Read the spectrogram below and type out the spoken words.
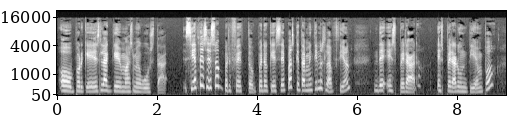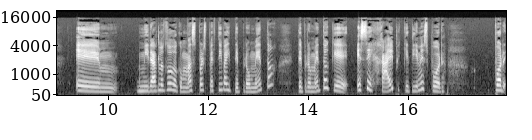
o porque es la que más me gusta. Si haces eso, perfecto, pero que sepas que también tienes la opción de esperar, esperar un tiempo, em, mirarlo todo con más perspectiva y te prometo, te prometo que ese hype que tienes por, por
